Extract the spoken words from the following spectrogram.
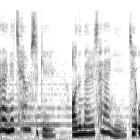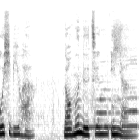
사랑의 체험수기 어느 날 사랑이 제 52화 너무 늦은 인연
